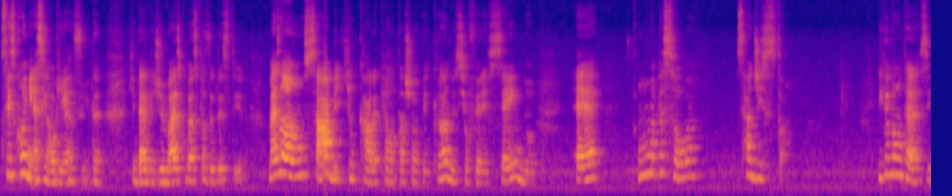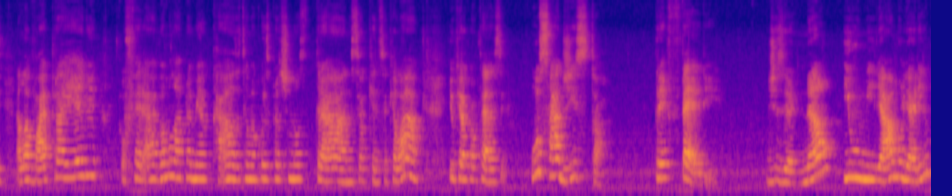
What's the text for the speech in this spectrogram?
Vocês conhecem alguém assim, né? Que bebe demais e começa a fazer besteira. Mas ela não sabe que o cara que ela tá chavecando e se oferecendo é uma pessoa sadista. E o que acontece? Ela vai pra ele, oferece, ah, vamos lá pra minha casa, tem uma coisa para te mostrar, não sei o que, não sei o que lá. E o que acontece? O sadista prefere dizer não e humilhar a mulher em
